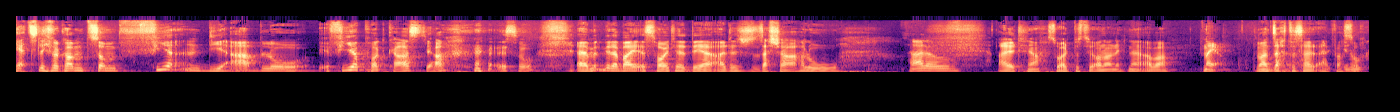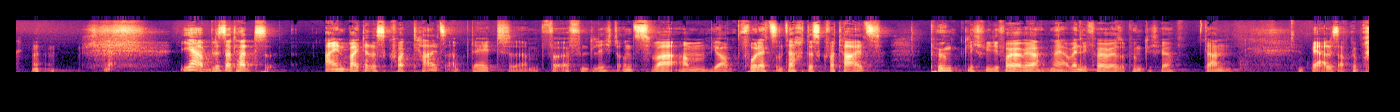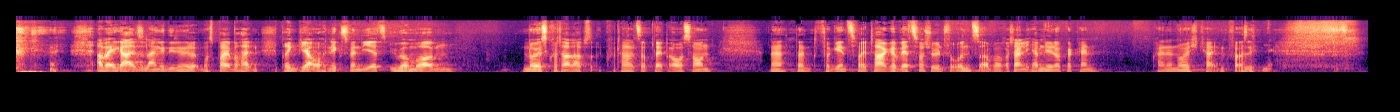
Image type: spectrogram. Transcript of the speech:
Herzlich willkommen zum vierten Diablo 4 Podcast. Ja, ist so. Äh, mit mir dabei ist heute der alte Sascha. Hallo. Hallo. Alt, ja, so alt bist du auch noch nicht, ne? Aber naja, man sagt es halt einfach Genug. so. ja. ja, Blizzard hat ein weiteres Quartalsupdate äh, veröffentlicht und zwar am ja, vorletzten Tag des Quartals. Pünktlich wie die Feuerwehr. Naja, wenn die Feuerwehr so pünktlich wäre, dann wäre alles abgebrannt. Aber egal, solange die den Rhythmus beibehalten. Bringt ja auch nichts, wenn die jetzt übermorgen neues Quartal Quartalsupdate raushauen. Ne? Dann vergehen zwei Tage. Wäre zwar schön für uns, aber wahrscheinlich haben die noch gar kein, keine Neuigkeiten quasi. Nee.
